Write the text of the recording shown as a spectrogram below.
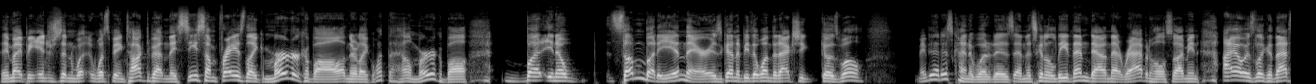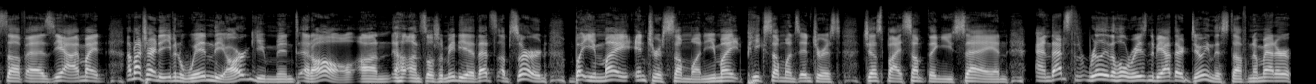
They might be interested in what, what's being talked about and they see some phrase like murder cabal and they're like what the hell murder cabal? But you know somebody in there is going to be the one that actually goes well maybe that is kind of what it is and it's going to lead them down that rabbit hole. So i mean i always look at that stuff as yeah i might i'm not trying to even win the argument at all on on social media. That's absurd. But you might interest someone. You might pique someone's interest just by something you say. And and that's really the whole reason to be out there doing this stuff no matter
